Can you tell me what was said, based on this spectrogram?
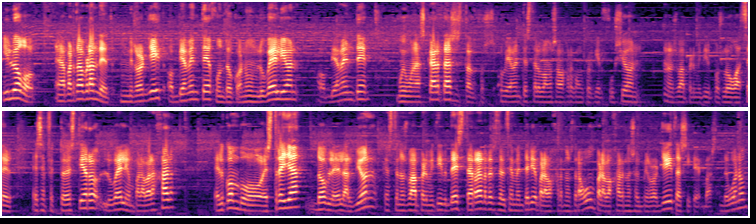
Y luego, en el apartado Branded, Mirror Jade, obviamente, junto con un Lubelion, obviamente. Muy buenas cartas, pues, obviamente este lo vamos a bajar con cualquier fusión, nos va a permitir pues luego hacer ese efecto de destierro, Lubelion para barajar, el combo estrella, doble el albión, que este nos va a permitir desterrar desde el cementerio para bajarnos dragón, para bajarnos el mirror jade, así que bastante bueno.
